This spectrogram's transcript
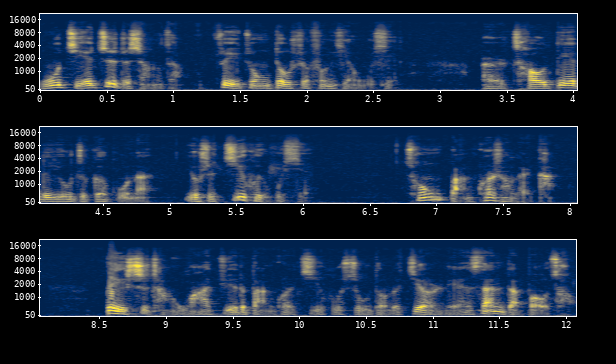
无节制的上涨，最终都是风险无限；而超跌的优质个股呢，又是机会无限。从板块上来看。被市场挖掘的板块几乎受到了接二连三的爆炒。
